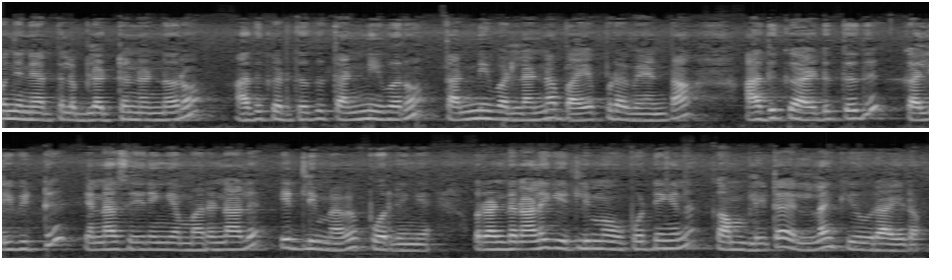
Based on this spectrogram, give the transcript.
கொஞ்சம் நேரத்தில் பிளட்டு நின்றுரும் அதுக்கு அடுத்தது தண்ணி வரும். தண்ணி வரலன்னா பயப்பட வேண்டாம். அதுக்கு அடுத்தது கழுவிட்டு என்ன செய்கிறீங்க மறுநாள் இட்லி மாவை போடுறீங்க. ஒரு ரெண்டு நாளைக்கு இட்லி மாவு போட்டிங்கன்னா கம்ப்ளீட்டாக எல்லாம் க்யூர் ஆகிடும்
